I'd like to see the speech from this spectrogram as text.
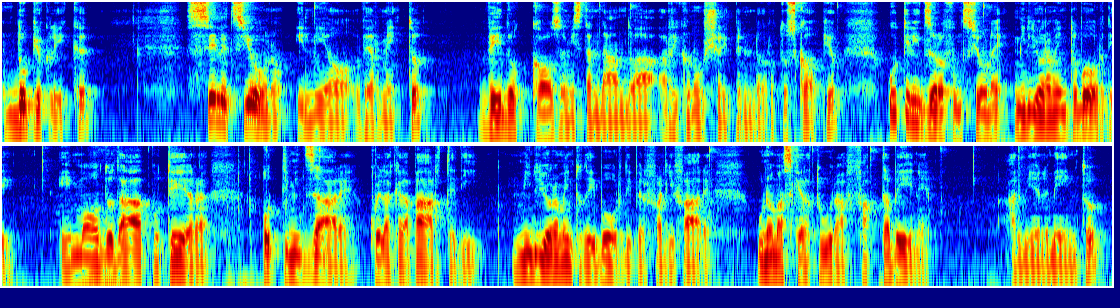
doppio clic, seleziono il mio vermetto, vedo cosa mi sta andando a riconoscere il pennello rotoscopio, utilizzo la funzione miglioramento bordi in modo da poter ottimizzare quella che è la parte di miglioramento dei bordi per fargli fare una mascheratura fatta bene al mio elemento,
